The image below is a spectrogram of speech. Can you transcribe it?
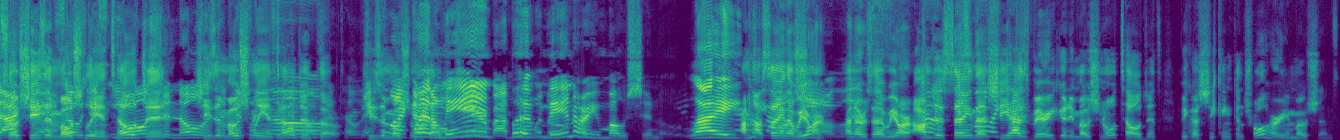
Exactly. So she's emotionally just intelligent. emotional She's emotionally intelligent though. Intelligent. She's They feel like emotional but intelligent. men, but men are emotional. Like I'm not saying that we aren't. I never said that we are. I'm No, just saying that like she has very good emotional intelligence because she can control her emotions.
